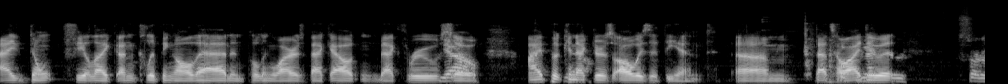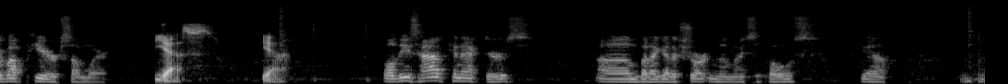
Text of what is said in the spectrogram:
I don't feel like unclipping all that and pulling wires back out and back through. Yeah. So I put connectors yeah. always at the end. Um, that's how I do it. Sort of up here somewhere. Yes. Yeah. Well, these have connectors, um, but I got to shorten them, I suppose. Yeah. Mm-hmm.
